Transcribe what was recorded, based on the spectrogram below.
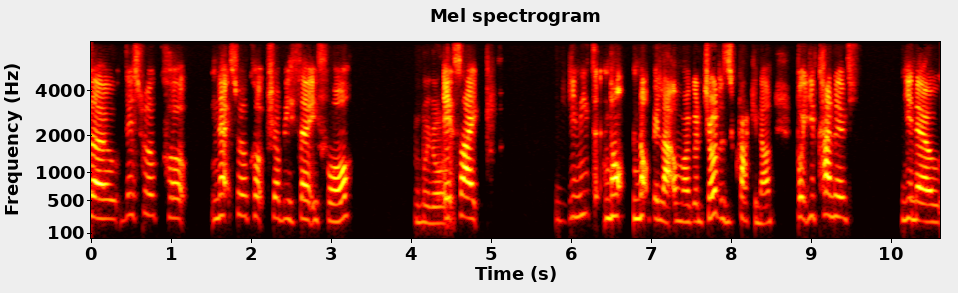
So this World Cup, next World Cup, she'll be thirty four. Oh my god. It's like you need to not not be like, oh my god, Jordan's cracking on, but you kind of, you know,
